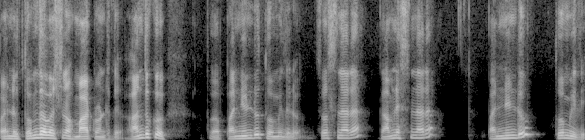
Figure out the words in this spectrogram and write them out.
పన్నెండు తొమ్మిదో వర్షంలో ఒక మాట ఉంటుంది. అందుకు పన్నెండు తొమ్మిదిలో చూస్తున్నారా? గమనిస్తున్నారా? పన్నెండు తొమ్మిది.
